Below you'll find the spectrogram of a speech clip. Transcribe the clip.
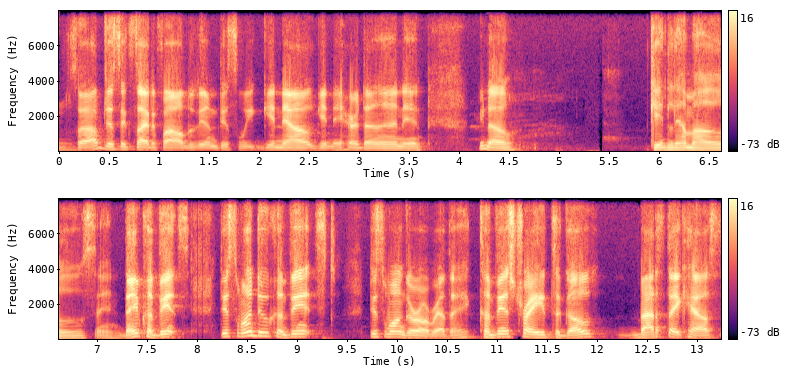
Mm. So I'm just excited for all of them this week. Getting out, getting their hair done, and you know, getting limos. And they've convinced this one dude convinced this one girl rather convinced Trey to go by the steakhouse,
